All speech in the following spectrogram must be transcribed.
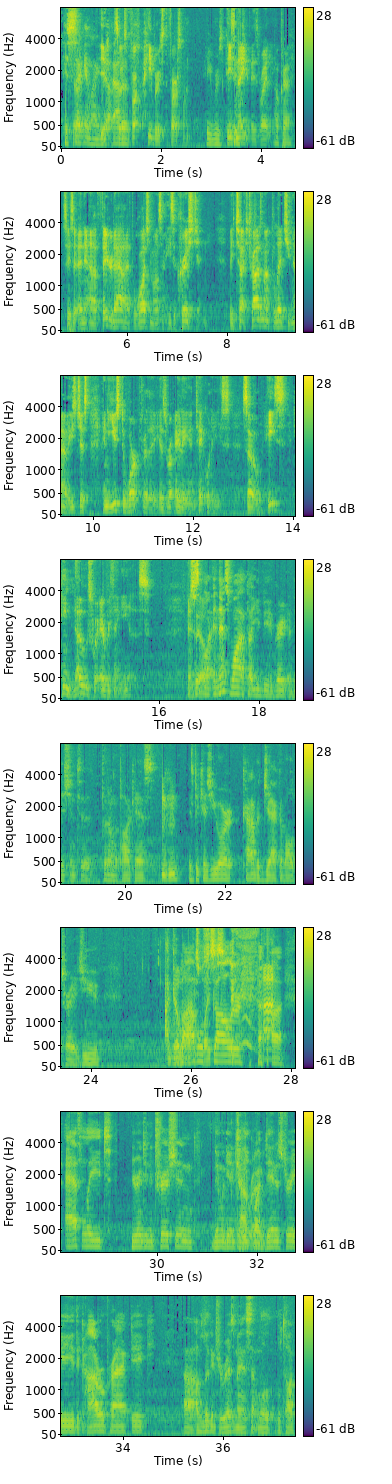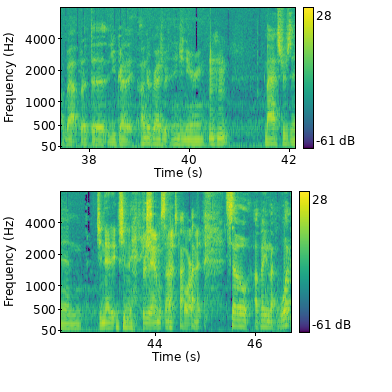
His second language. Yeah, so it's fir- Hebrew's the first one. Hebrews. He's a native Israeli. Okay. So he's a, and I figured out after watching him on something, he's a Christian, he try, tries not to let you know. He's just and he used to work for the Israeli Antiquities, so he's he knows where everything is. And So, so, and that's why I thought you'd be a great addition to put on the podcast. Mm-hmm. Is because you are kind of a jack of all trades. You I go Bible scholar, uh, athlete. You're into nutrition. Then we get into Chiro. dentistry, the chiropractic. Uh, I was looking at your resume. It's something we'll we'll talk about. But the, you've got an undergraduate in engineering, mm-hmm. master's in. genetics, Genetics. through the animal science department. So I mean, like, what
